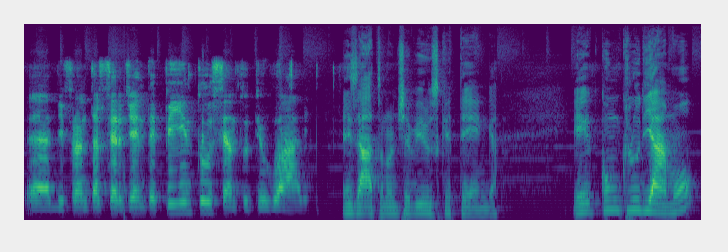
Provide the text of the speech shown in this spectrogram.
eh, di fronte al sergente Pintus siamo tutti uguali. Esatto, non c'è virus che tenga. E concludiamo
